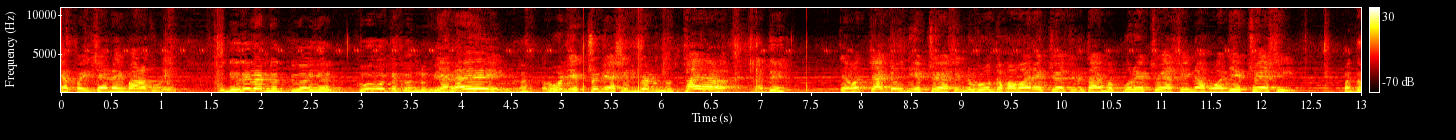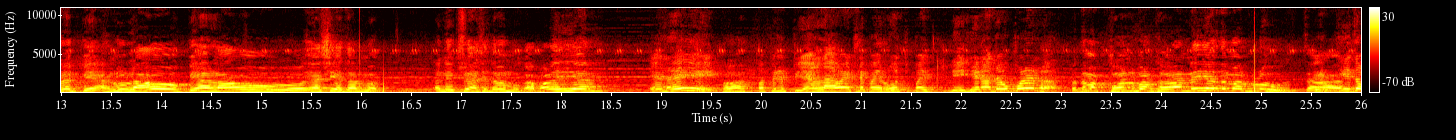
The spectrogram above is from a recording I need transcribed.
યાર પૈસા નહીં મારા જોડે. તે ડેરી લાઈન દૂધ પીવા યાર. કોઈ કોઈ કે ઘરનું એ રોજ એકસો એસી રૂપિયાનું દૂધ થાય. તે તે હવે ક્યાં જવું હતું એકસો એસી નું? રોજ સવારે એકસો એસી નું થાય બપોરે એકસો એસી ને હોજે એકસો એસી. પણ તમે પહેલું લાવો પહે લાવો એસી હજારમાં અને એકસો એસી તમે મૂકા પાડો યાર. એ નહીં. હા? પણ પેલું પેન લાવે એટલે પછી રોજ પછી ડેજે ના જવું પડે ને. તો તમારે ફોન પણ ખબર નહીં યાર તમારે પેલું એ- તો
